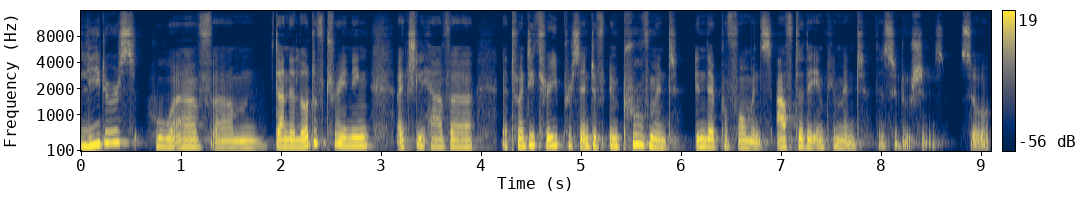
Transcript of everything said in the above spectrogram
leaders who have um, done a lot of training actually have a, a 23% of improvement in their performance after they implement the solutions. So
